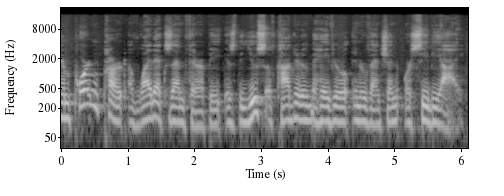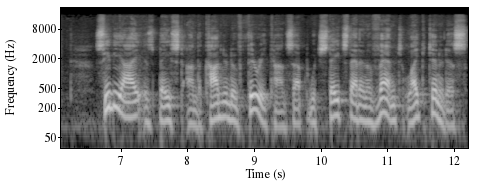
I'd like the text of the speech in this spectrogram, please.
important part of Widex Zen therapy is the use of cognitive behavioral intervention, or CBI. CBI is based on the cognitive theory concept, which states that an event, like tinnitus,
